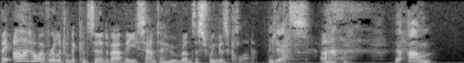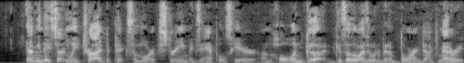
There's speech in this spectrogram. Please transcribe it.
they are, however, a little bit concerned about the Santa who runs a swingers club. Yes. Yeah, um, I mean, they certainly tried to pick some more extreme examples here on the whole, and good, because otherwise it would have been a boring documentary.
